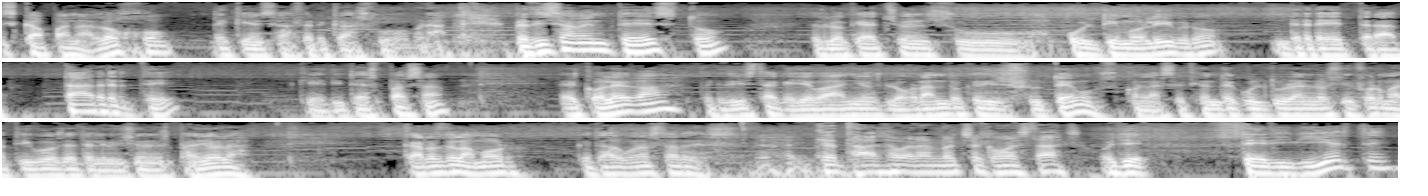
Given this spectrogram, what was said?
escapan al ojo de quien se acerca a su obra. Precisamente esto es lo que ha hecho en su último libro, Retratarte, que edita Espasa, el colega, periodista que lleva años logrando que disfrutemos con la sección de cultura en los informativos de televisión española. Carlos del Amor, ¿qué tal? Buenas tardes. ¿Qué tal? Buenas noches, ¿cómo estás? Oye, ¿te divierte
